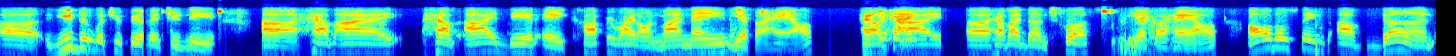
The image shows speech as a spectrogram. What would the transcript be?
Uh, you do what you feel that you need. Uh, have I have I did a copyright on my name? Yes, I have. Have okay. I uh, have I done trust? Yes, I have. All those things I've done,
